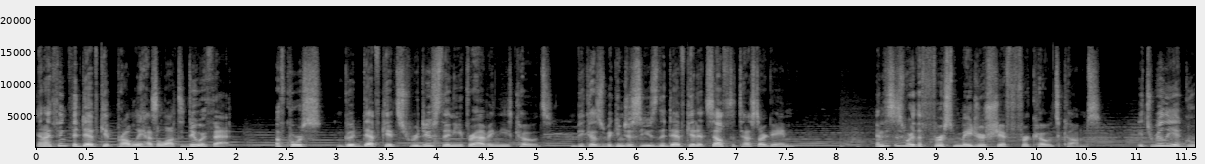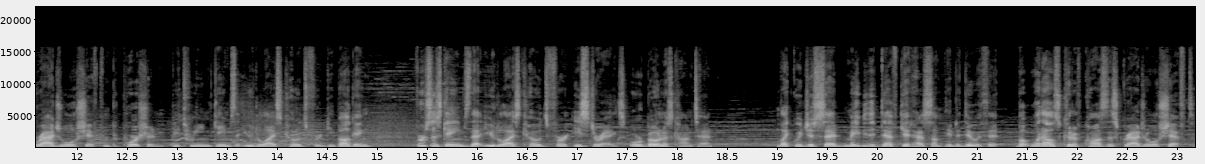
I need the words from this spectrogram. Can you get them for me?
And I think the dev kit probably has a lot to do with that. Of course, good dev kits reduce the need for having these codes, because we can just use the dev kit itself to test our game. And this is where the first major shift for codes comes. It's really a gradual shift in proportion between games that utilize codes for debugging versus games that utilize codes for Easter eggs or bonus content. Like we just said, maybe the dev kit has something to do with it, but what else could have caused this gradual shift?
